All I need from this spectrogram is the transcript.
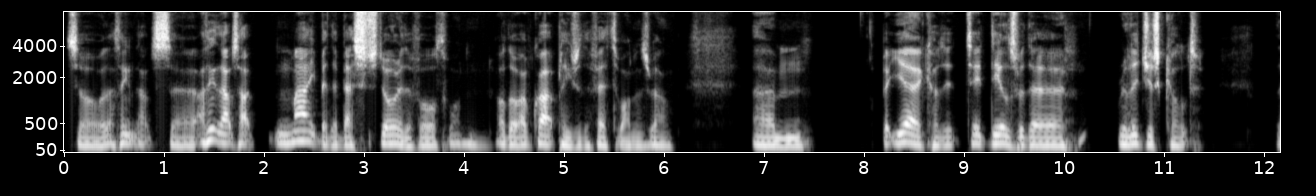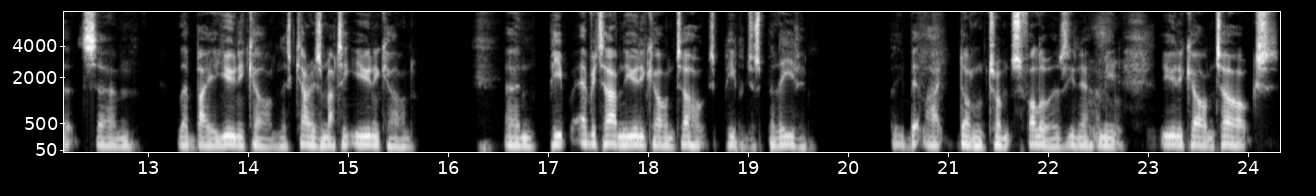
so I think that's uh, I think that's that might be the best story, the fourth one. Although I'm quite pleased with the fifth one as well. Um, but yeah, because it, it deals with a religious cult that's um, led by a unicorn, this charismatic unicorn, and people every time the unicorn talks, people just believe him. A bit like Donald Trump's followers, you know. I mean, the unicorn talks,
